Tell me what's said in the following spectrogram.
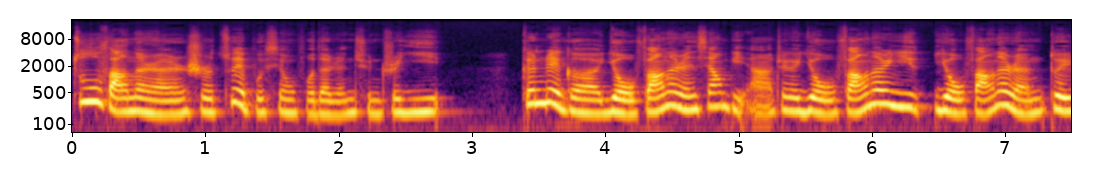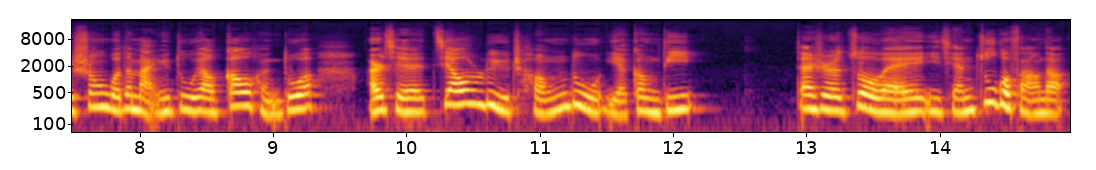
租房的人是最不幸福的人群之一，跟这个有房的人相比啊，这个有房的一有房的人对生活的满意度要高很多，而且焦虑程度也更低。但是作为以前租过房的，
